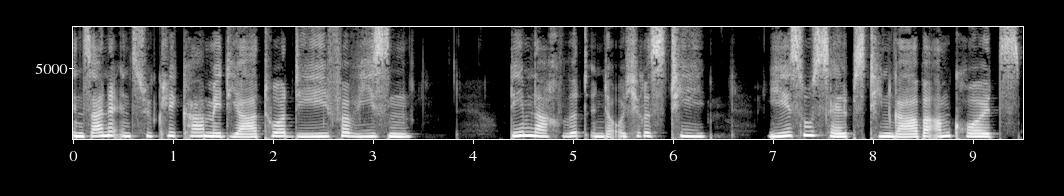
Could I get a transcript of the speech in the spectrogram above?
in seiner Enzyklika Mediator Dei verwiesen. Demnach wird in der Eucharistie Jesus Selbsthingabe am Kreuz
